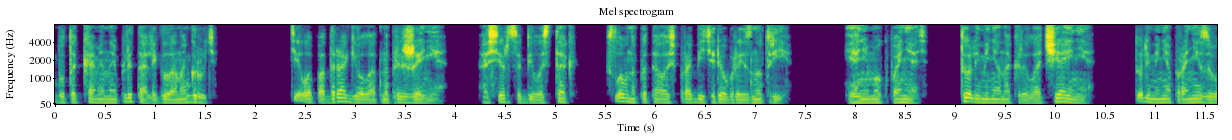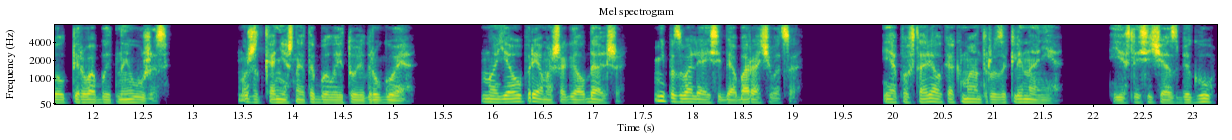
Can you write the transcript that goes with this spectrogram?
будто каменная плита легла на грудь. Тело подрагивало от напряжения, а сердце билось так, словно пыталось пробить ребра изнутри. Я не мог понять, то ли меня накрыло отчаяние, то ли меня пронизывал первобытный ужас. Может, конечно, это было и то, и другое. Но я упрямо шагал дальше, не позволяя себе оборачиваться. Я повторял как мантру заклинания. Если сейчас сбегу,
